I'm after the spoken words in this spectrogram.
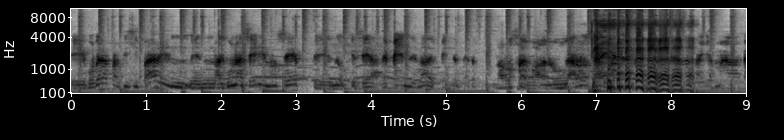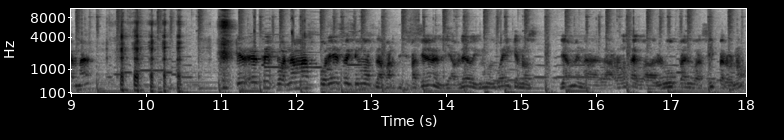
eh, volver a participar en, alguna serie, no sé, lo que sea. Depende, ¿no? Depende. Pero la Rosa de Guadalupe. La Rosa de Guadalupe. la llamada, pues nada más por eso hicimos la participación en el Diableo. Dijimos, güey, que nos llamen a la Rosa de Guadalupe, algo así, pero no.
